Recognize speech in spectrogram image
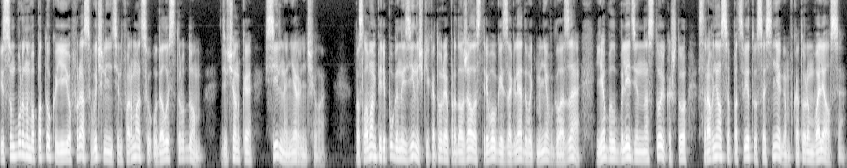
Из сумбурного потока ее фраз вычленить информацию удалось с трудом. Девчонка сильно нервничала. По словам перепуганной Зиночки, которая продолжала с тревогой заглядывать мне в глаза, я был бледен настолько, что сравнялся по цвету со снегом, в котором валялся.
